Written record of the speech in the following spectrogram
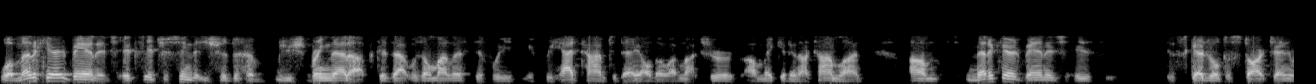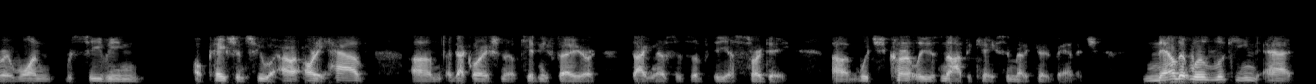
Well, Medicare Advantage. It's interesting that you should have you should bring that up because that was on my list if we if we had time today. Although I'm not sure I'll make it in our timeline. Um, Medicare Advantage is is scheduled to start January one, receiving uh, patients who are, already have um, a declaration of kidney failure, diagnosis of ESRD, uh, which currently is not the case in Medicare Advantage. Now that we're looking at,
